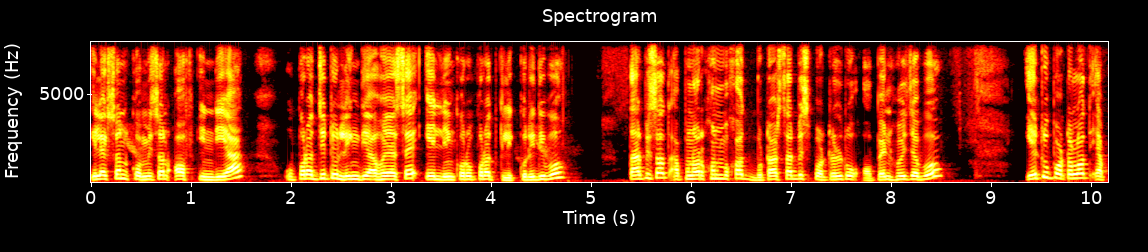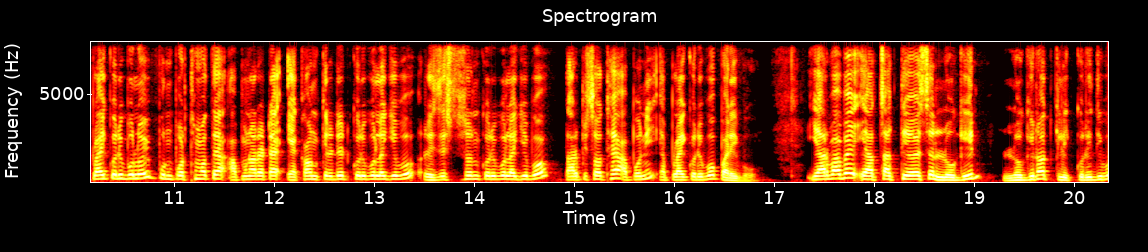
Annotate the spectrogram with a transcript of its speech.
election commission of India ওপৰত যিটো লিংক দিয়া হৈ আছে এই লিংকৰ ওপৰত ক্লিক কৰি দিব। তাৰপিছত আপোনাৰ সন্মুখত ভোটাৰ ছাৰ্ভিচ পৰ্টেলটো অ'পেন হৈ যাব। এইটো পৰ্টেলত এপ্লাই কৰিবলৈ পোনপ্ৰথমতে আপোনাৰ এটা একাউণ্ট ক্ৰিয়েট কৰিব লাগিব ৰেজিষ্ট্ৰেশ্যন কৰিব লাগিব তাৰপিছতহে আপুনি এপ্লাই কৰিব পাৰিব। ইয়াৰ বাবে ইয়াত চাক দিয়া হৈছে লগ ইন লগ ইনত ক্লিক কৰি দিব।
